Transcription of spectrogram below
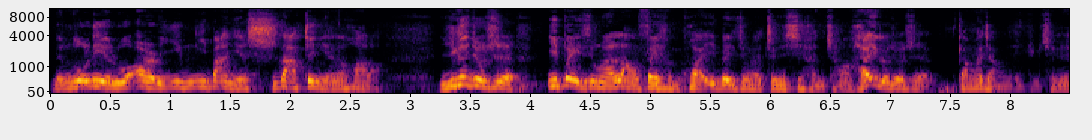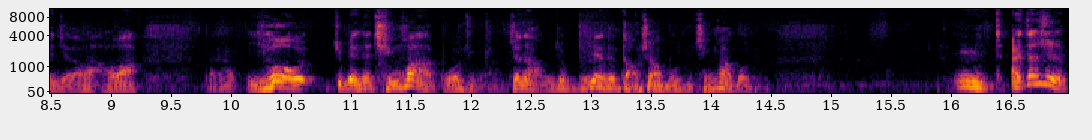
能够列入二零一八年十大箴言的话了。一个就是一辈子用来浪费很快，一辈子用来珍惜很长。还有一个就是刚刚讲的那句情人节的话，好不好？大家以后就变成情话博主了，真的，我就不变成搞笑博主，情话博主。嗯，哎，但是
